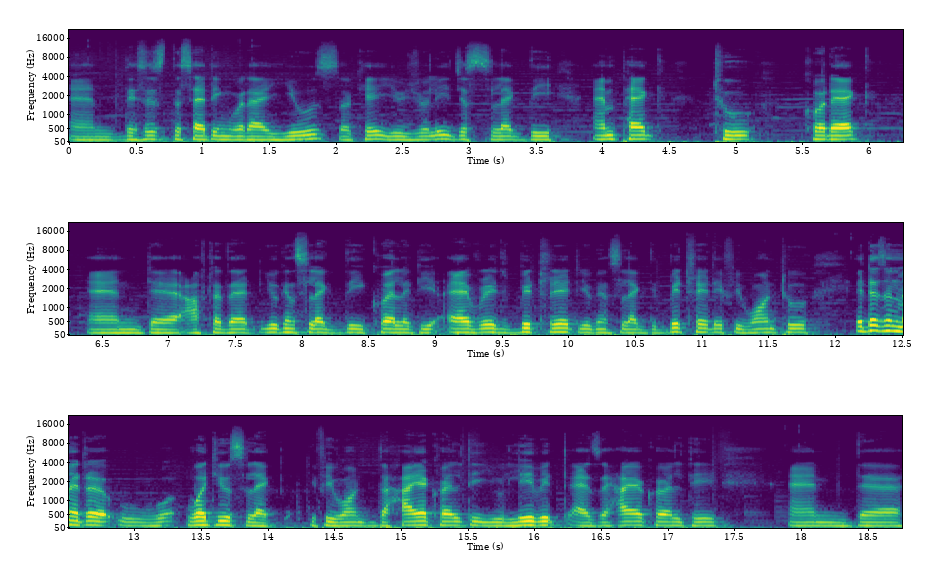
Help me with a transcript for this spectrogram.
And this is the setting what i use okay? Usually just select the mpeg 2 codec and uh, after that you can select the quality average bitrate. You can select the bitrate if you want to. It doesn't matter what you select. If you want the higher quality you leave it as a higher quality and uh,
